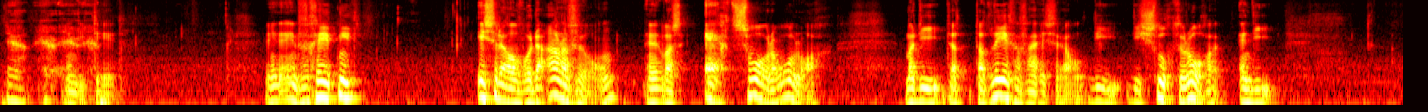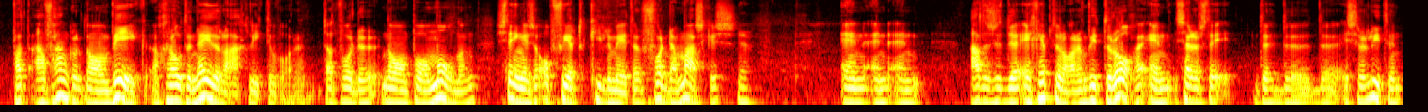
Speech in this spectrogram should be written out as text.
ja, ja. in die tijd. En, en vergeet niet, Israël wordt aangevallen. En het was echt zware oorlog. Maar die, dat, dat leger van Israël, die, die sloeg de roggen. En die, wat aanvankelijk nog een week een grote nederlaag liet te worden. Dat worden nog een paar maanden, stingen ze op 40 kilometer voor Damascus. Ja. En, en, en hadden ze de Egyptenaren weer te roggen. En zelfs de, de, de, de Israëlieten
